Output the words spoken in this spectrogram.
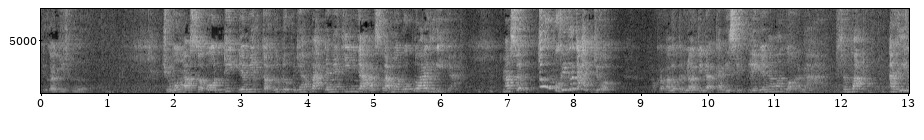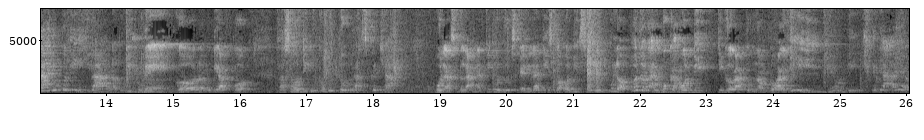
Dia gaji semua. Cuma masa audit dia minta duduk pejabat jangan tinggal selama 20 hari je. Masa tu pun kita tak ada. Maka kalau kena tindakan disiplin jangan marahlah. Sebab hari lain pergilah nak pergi bank ke nak pergi apa. Masa audit ni kau duduklah sekejap. Bulan sebelah nanti duduk sekali lagi sebab audit sendiri pula. Betul kan? Bukan audit 360 hari. Dia audit sekejap je.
